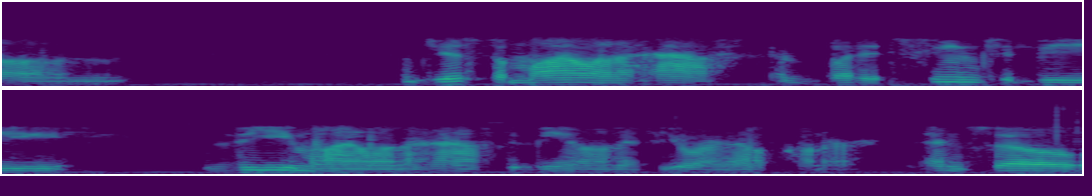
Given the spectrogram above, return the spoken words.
um, just a mile and a half, but it seemed to be the mile and a half to be on if you were an elk hunter. And so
